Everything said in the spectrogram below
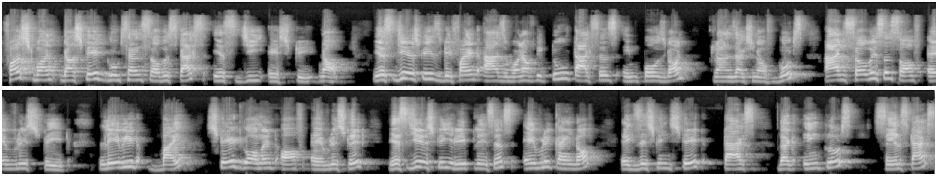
First one, the state goods and service tax SGST. Now, Yes, GST is defined as one of the two taxes imposed on transaction of goods and services of every state levied by state government of every state. SGST replaces every kind of existing state tax that includes sales tax,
